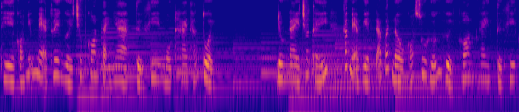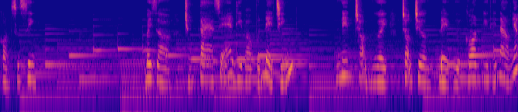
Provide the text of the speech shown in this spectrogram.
thì có những mẹ thuê người trông con tại nhà từ khi 1-2 tháng tuổi điều này cho thấy các mẹ việt đã bắt đầu có xu hướng gửi con ngay từ khi còn sơ sinh. Bây giờ, chúng ta sẽ đi vào vấn đề chính. Nên chọn người, chọn trường để gửi con như thế nào nhé?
